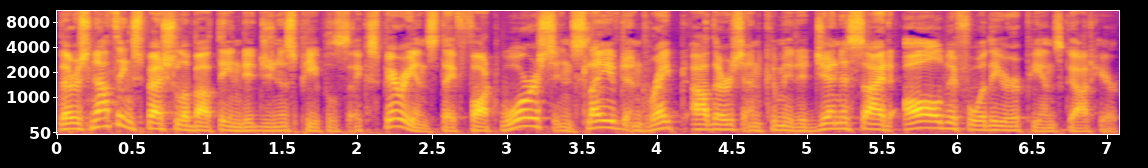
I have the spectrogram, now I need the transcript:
There is nothing special about the indigenous people's experience. They fought wars, enslaved and raped others, and committed genocide all before the Europeans got here.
